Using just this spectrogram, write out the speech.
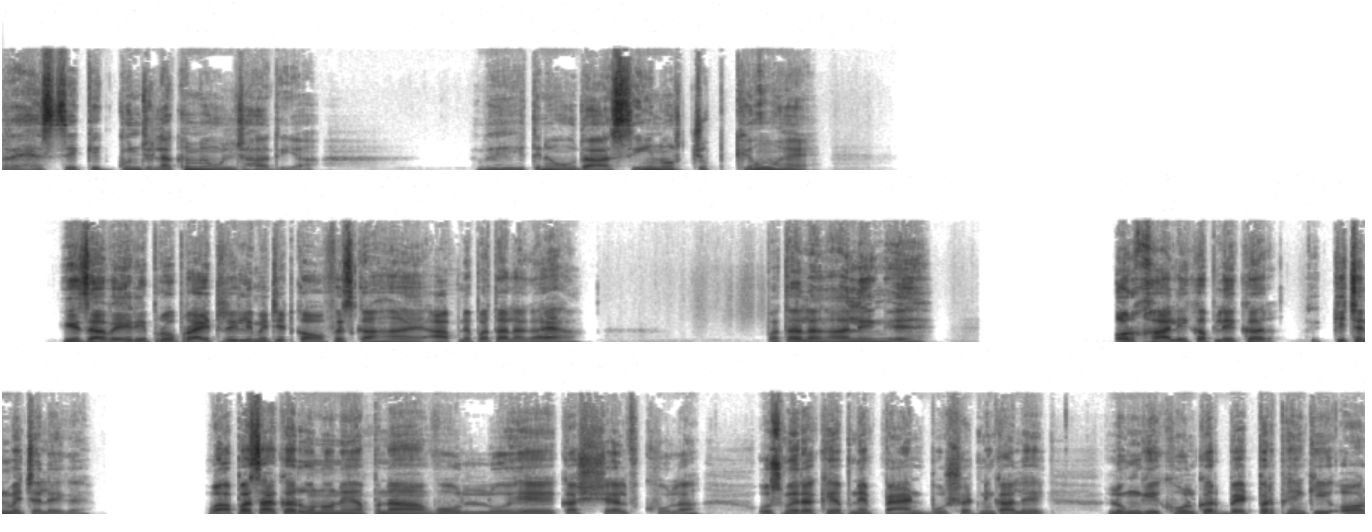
रहस्य के गुंजलक में उलझा दिया। वे इतने उदासीन और चुप क्यों हैं? ये जावेरी प्रोप्राइटरी लिमिटेड का ऑफ़िस कहाँ है? आपने पता लगाया? पता लगा लेंगे। और खाली कप लेकर किचन में चले गए। वापस आकर उन्होंने अपना वो लोहे का शेल्फ खोला, उसमें रखे अपने पैंट, बुशर्ट निकाले लुंगी खोलकर बेड पर फेंकी और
